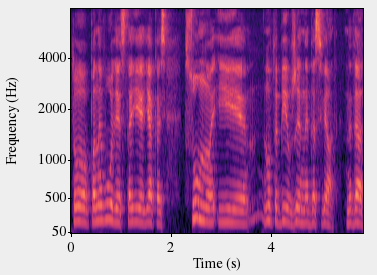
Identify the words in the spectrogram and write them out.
то по неволі стає якось сумно і ну, тобі вже не до свят, не до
